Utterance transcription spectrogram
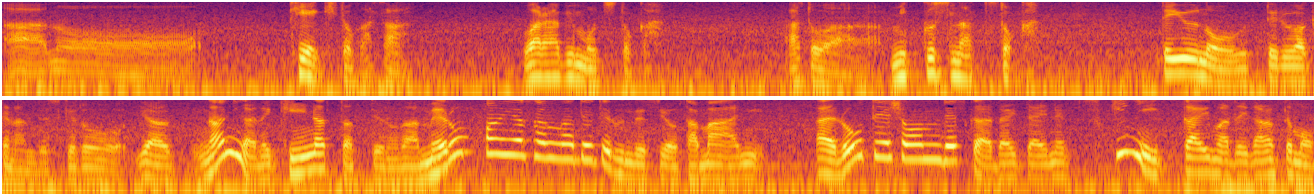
あのケーキとかさわらび餅とかあとはミックスナッツとかっていうのを売ってるわけなんですけどいや何がね気になったっていうのがメロンパン屋さんが出てるんですよたまに。はい、ローテーションですから大体ね月に1回まで行かなくても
